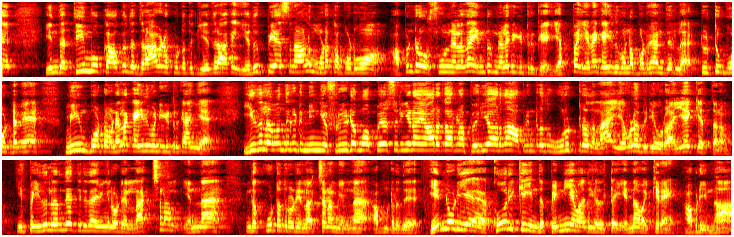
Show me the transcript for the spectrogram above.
இந்த திமுகவுக்கு இந்த திராவிட கூட்டத்துக்கு எதிராக எது பேசினாலும் முடக்கப்படுவோம் அப்படின்ற ஒரு சூழ்நிலை தான் இன்றும் நிலவிக்கிட்டு இருக்கு. எப்போ எவன் கைது பண்ணப்படுவான்னு தெரியல. டுட்டு போட்டவன் மீன் போட்டவன் எல்லாம் கைது பண்ணிக்கிட்டு இருக்காங்க. இதில் வந்துக்கிட்டு நீங்கள் ஃப்ரீடமாக பேசுறீங்கன்னா யார் காரணம்? பெரியார் தான் அப்படின்றது உருட்டுறதெல்லாம் எவ்வளோ பெரிய ஒரு ஐயக்கியத்தனம் இப்போ இதுலேருந்தே தெரியுதா இவங்களுடைய லட்சணம் என்ன? இந்த கூட்டத்தினுடைய லட்சணம் என்ன அப்படின்றது? என்னுடைய கோரிக்கை இந்த பெண்ணியவாதிகள்கிட்ட என்ன வைக்கிறேன் அப்படின்னா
